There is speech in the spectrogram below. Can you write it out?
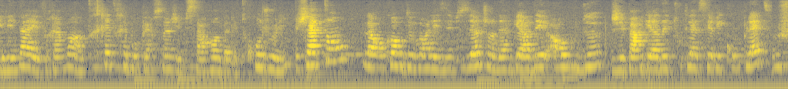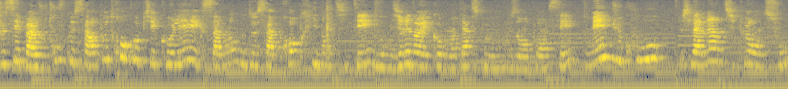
Elena est vraiment un très très beau personnage et puis sa robe elle est trop jolie. J'attends là encore de voir les épisodes, j'en ai regardé un ou deux, j'ai pas regardé toute la série complète. Je sais pas, je trouve que c'est un peu trop copier-coller et que ça manque de sa propre identité. Vous me direz dans les commentaires ce que vous en pensez. Mais du coup, je la mets un petit peu en dessous.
